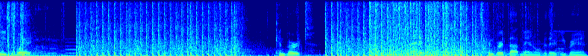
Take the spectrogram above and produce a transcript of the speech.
Lead the way. Convert. Let's convert that man over there. He ran.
